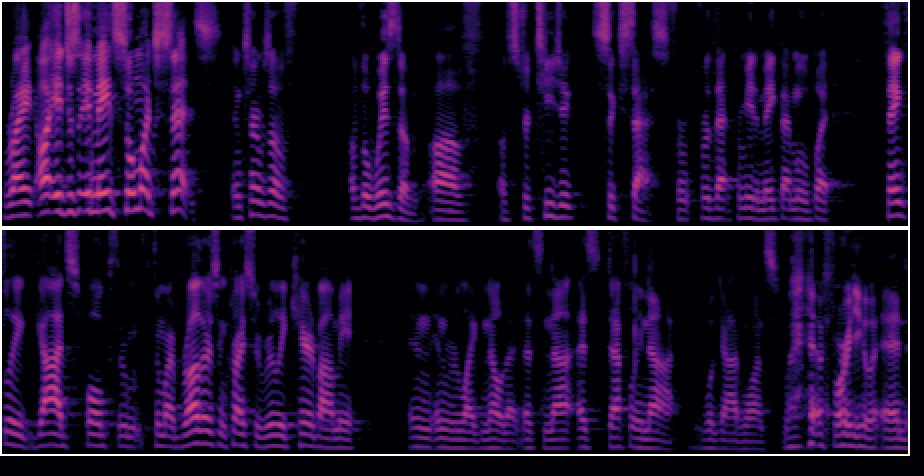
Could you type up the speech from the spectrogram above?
right? Uh, it just it made so much sense in terms of, of the wisdom of, of strategic success for, for that for me to make that move. But thankfully, God spoke through, through my brothers in Christ who really cared about me. And, and we're like, no, that, that's not, that's definitely not what God wants for you. And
